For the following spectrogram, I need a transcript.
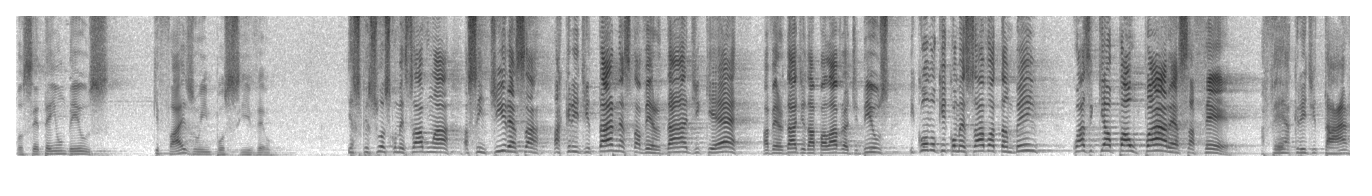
você tem um Deus que faz o impossível. E as pessoas começavam a, a sentir essa, acreditar nesta verdade que é a verdade da palavra de Deus, e como que começavam a também quase que apalpar essa fé. A fé é acreditar,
